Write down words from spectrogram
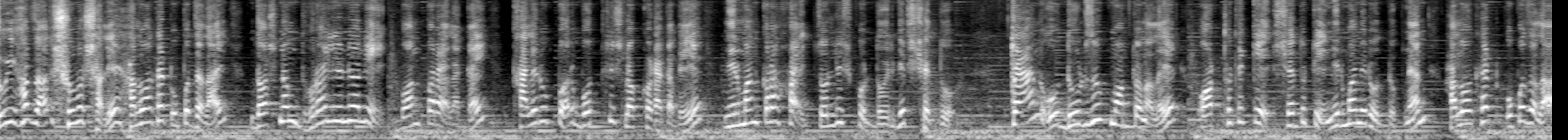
দুই হাজার ষোলো সালে হালুয়াঘাট উপজেলায় দশ নং ধুরাইল ইউনিয়নে বনপাড়া এলাকায় খালের উপর বত্রিশ লক্ষ টাকা দিয়ে নির্মাণ করা হয় চল্লিশ ফুট দৈর্ঘ্যের সেতু। ত্রাণ ও দুর্যোগ মন্ত্রণালয়ের অর্থ থেকে সেতুটি নির্মাণের উদ্যোগ নেন হালুয়াঘাট উপজেলা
